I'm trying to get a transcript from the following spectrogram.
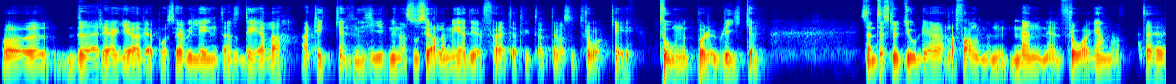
Och det där reagerade jag på så jag ville inte ens dela artikeln i mina sociala medier för att jag tyckte att det var så tråkig ton på rubriken. Sen till slut gjorde jag det i alla fall men, med frågan att eh,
